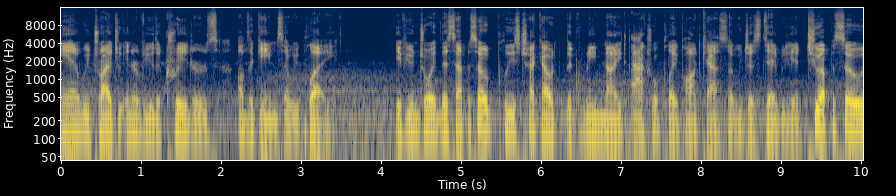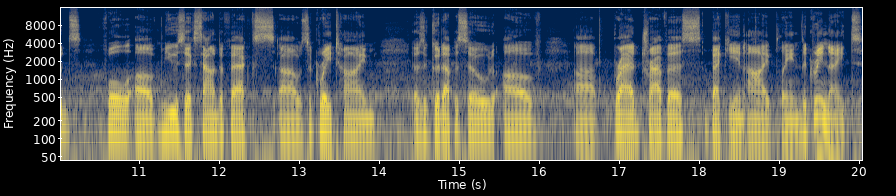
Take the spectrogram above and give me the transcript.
and we try to interview the creators of the games that we play. If you enjoyed this episode, please check out the Green Knight actual play podcast that we just did. We did two episodes full of music, sound effects. Uh, it was a great time. It was a good episode of uh, Brad, Travis, Becky, and I playing the Green Knight,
